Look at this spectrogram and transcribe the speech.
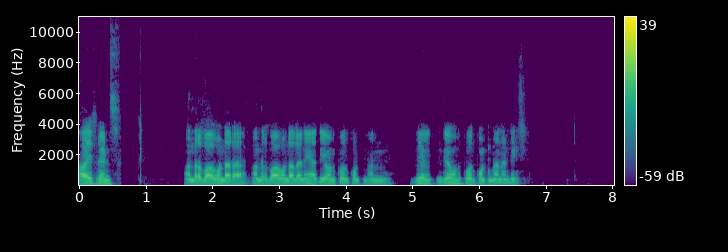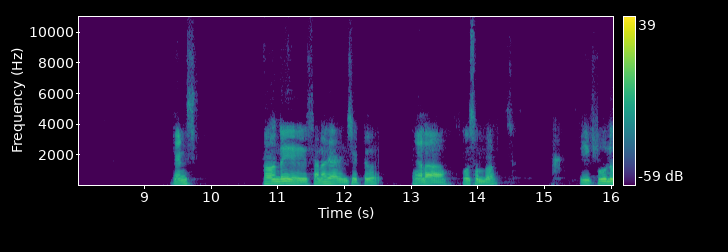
హాయ్ ఫ్రెండ్స్ అందరూ బాగుండారా? అందరు బాగుండాలని ఆ దేవుని కోరుకుంటున్నాను. దేవుని కోరుకుంటున్నానండి. ఫ్రెండ్స్ చూడండి సన్నజాజి చెట్టు ఎలా పూసిందో. ఈ పూలు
